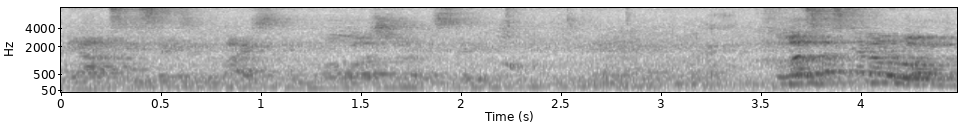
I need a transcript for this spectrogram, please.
We ask these things in Christ's name. All say. So let's just get a run.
